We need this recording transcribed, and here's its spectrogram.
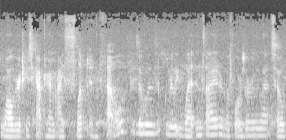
while we were chasing after him, I slipped and fell because it was really wet inside and the floors were really wet. So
